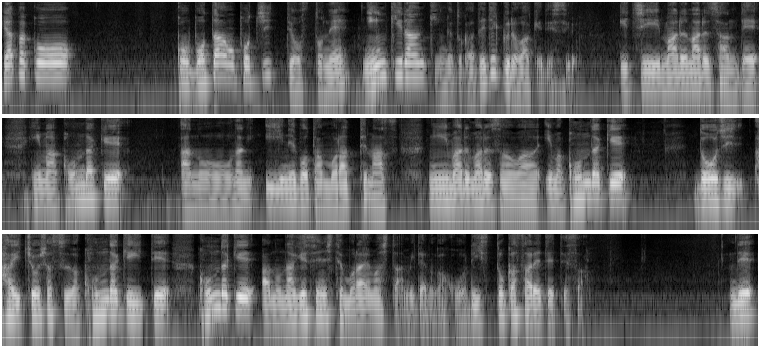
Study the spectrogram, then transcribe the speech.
やっぱこう、こうボタンをポチって押すとね、人気ランキングとか出てくるわけですよ。1位〇〇さんで、今こんだけ、あのー、何、いいねボタンもらってます。2位〇〇さんは今こんだけ、同時拝聴者数はこんだけいて、こんだけあの投げ銭してもらいました、みたいなのがこうリスト化されててさ。で、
